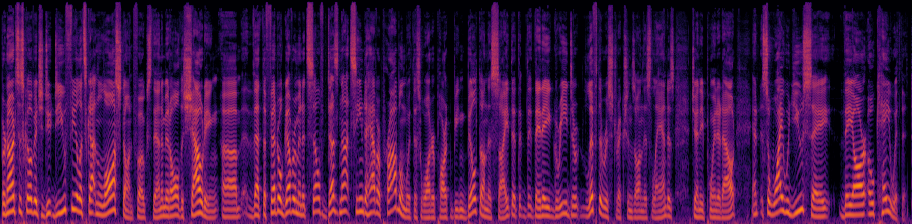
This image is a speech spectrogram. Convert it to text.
Bernard Zyscovich, do, do you feel it's gotten lost on folks then, amid all the shouting, um, that the federal government itself does not seem to have a problem with this water park being built on this site, that they, they agreed to lift the restrictions on this land, as Jenny pointed out? And so, why would you say they are okay with it?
